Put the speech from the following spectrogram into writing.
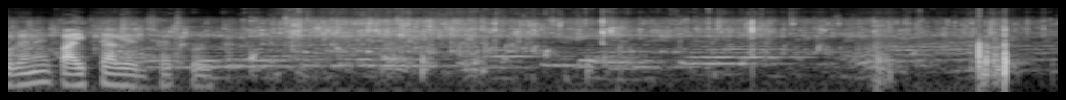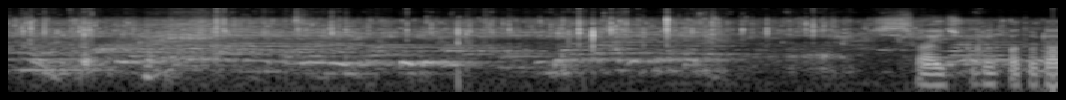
তুলে নে, পাইপটা আগে সেট করে। সাইজগুলো কতটা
